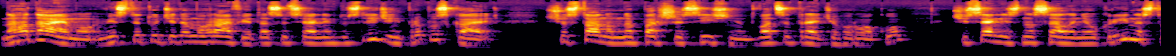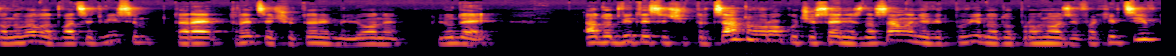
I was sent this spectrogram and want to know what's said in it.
Нагадаємо, в Інституті демографії та соціальних досліджень припускають, що станом на 1 січня 2023 року чисельність населення України становила 28-34 мільйони людей. А до 2030 року чисельність населення відповідно до прогнозів фахівців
